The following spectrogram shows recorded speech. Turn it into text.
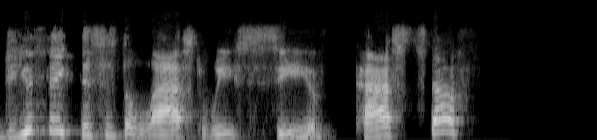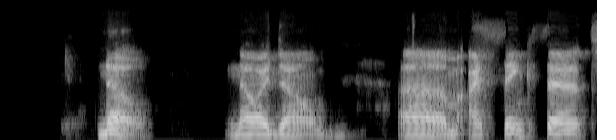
Do you think this is the last we see of past stuff? no, no, I don't. Um, I think that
